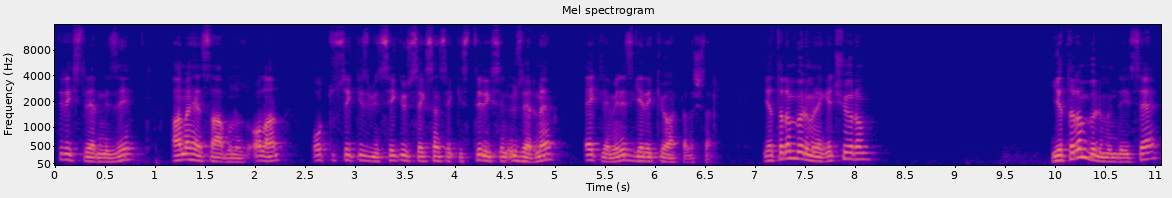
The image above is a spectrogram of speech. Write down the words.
Trix'lerinizi ana hesabınız olan 38.888 Trix'in üzerine eklemeniz gerekiyor arkadaşlar. Yatırım bölümüne geçiyorum. Yatırım bölümünde ise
